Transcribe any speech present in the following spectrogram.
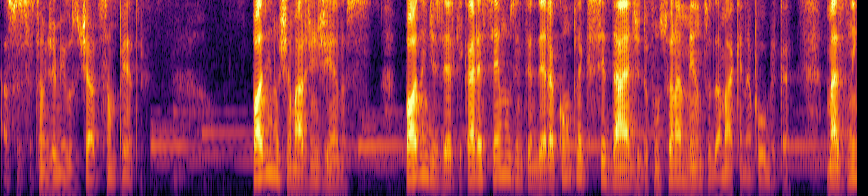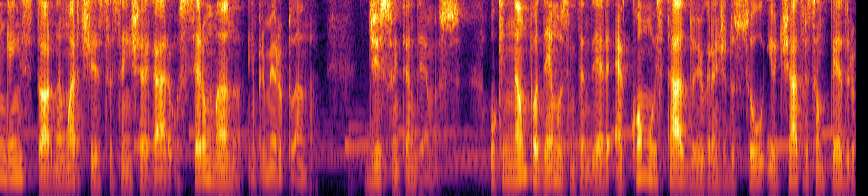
Associação de Amigos do Teatro São Pedro? Podem nos chamar de ingênuos podem dizer que carecemos entender a complexidade do funcionamento da máquina pública, mas ninguém se torna um artista sem enxergar o ser humano em primeiro plano. Disso entendemos. O que não podemos entender é como o Estado do Rio Grande do Sul e o Teatro São Pedro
